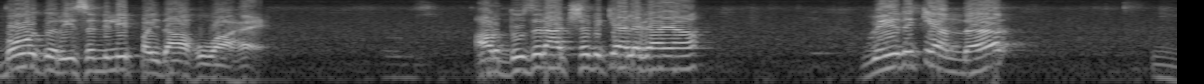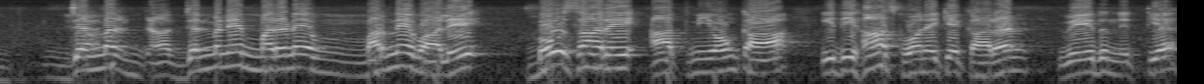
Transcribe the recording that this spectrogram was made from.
बहुत रिसेंटली पैदा हुआ है। और दूसरा आक्षेप क्या लगाया? वेद के अंदर जन्म, जन्मने, मरने मरने वाले बहुत सारे आत्मियों का इतिहास होने के कारण वेद नित्य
